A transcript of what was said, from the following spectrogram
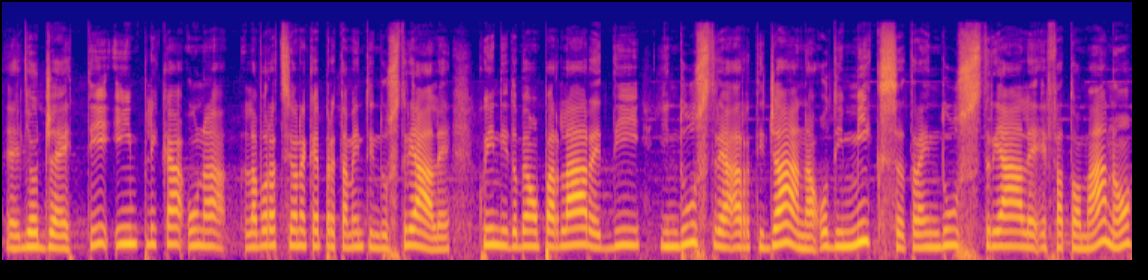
eh, gli oggetti implica una lavorazione che è prettamente industriale, quindi dobbiamo parlare di industria artigiana o di mix tra industriale e fatto a mano?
